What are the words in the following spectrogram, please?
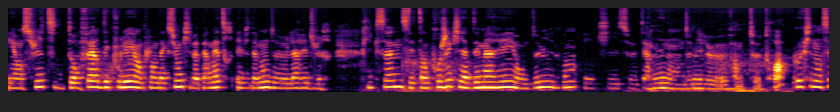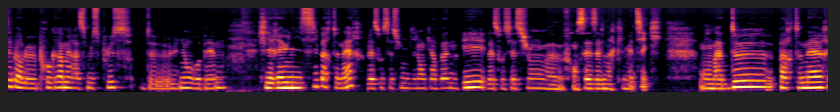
et ensuite d'en faire découler un plan d'action qui va permettre évidemment de la réduire. Clixon, c'est un projet qui a démarré en 2020 et qui se termine en 2023, cofinancé par le programme Erasmus de l'Union européenne, qui réunit six partenaires, l'association Bilan Carbone et l'association euh, française Avenir Climatique. On a deux partenaires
